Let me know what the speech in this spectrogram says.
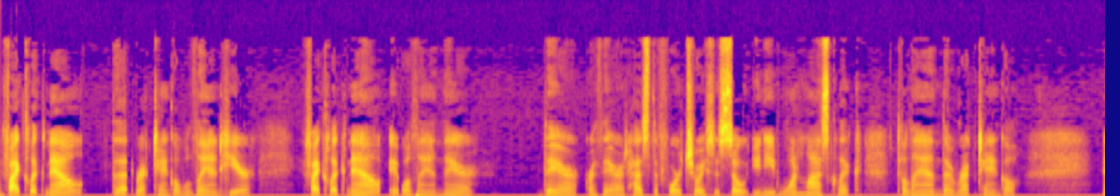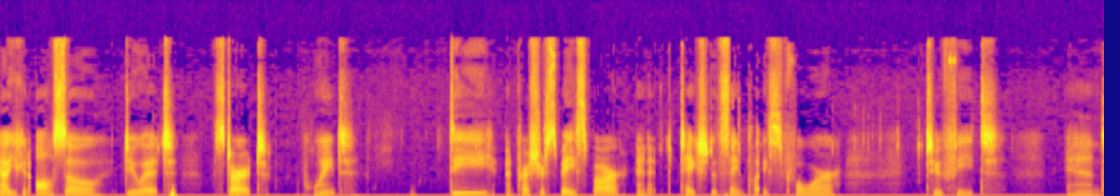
If I click now, that rectangle will land here. If I click now, it will land there, there, or there. It has the four choices, so you need one last click to land the rectangle. Now you can also do it start point D and press your space bar and it takes you to the same place. Four, two feet, and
